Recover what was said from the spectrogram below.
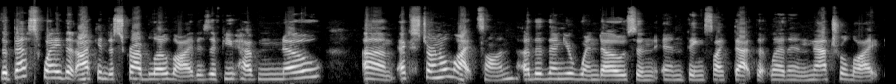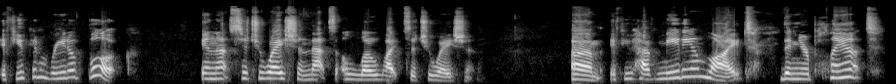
the best way that I can describe low light is if you have no um, external lights on other than your windows and, and things like that that let in natural light. If you can read a book in that situation, that's a low light situation. Um, if you have medium light, then your plant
